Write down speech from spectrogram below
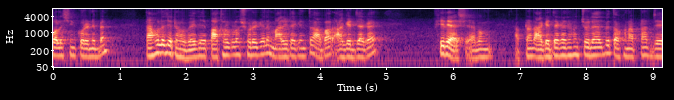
পলিশিং করে নেবেন। তাহলে যেটা হবে, যে পাথরগুলো সরে গেলে মাড়িটা কিন্তু আবার আগের জায়গায় ফিরে আসে এবং আপনার আগের জায়গায় যখন চলে আসবে, তখন আপনার যে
